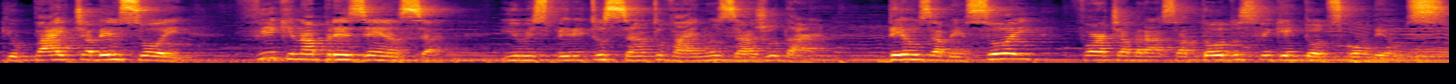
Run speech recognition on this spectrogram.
que o Pai te abençoe Fique na presença e o Espírito Santo vai nos ajudar. Deus abençoe. Forte abraço a todos. Fiquem todos com Deus.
